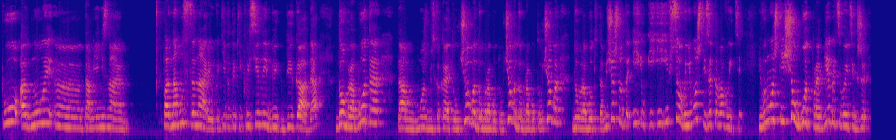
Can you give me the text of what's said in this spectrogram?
по одной э, там я не знаю по одному сценарию какие-то такие крысиные бега да? Дом работа там может быть какая-то учеба дом работа учеба дом работа учеба дом работа там еще что-то и, и, и все вы не можете из этого выйти. И вы можете еще год пробегать в этих же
